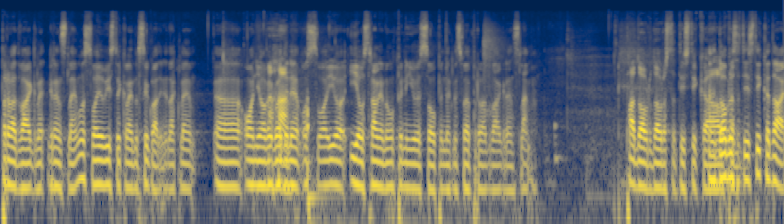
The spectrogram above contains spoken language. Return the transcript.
Prva dva gra- Grand Slema osvojio u istoj kalendarskoj godini. Dakle, uh, on je ove Aha. godine osvojio i Australian Open i US Open, dakle svoja prva dva Grand Slema. Pa dobro, dobra statistika, ali Dobra kad, statistika, da.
